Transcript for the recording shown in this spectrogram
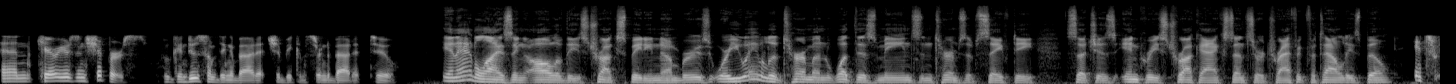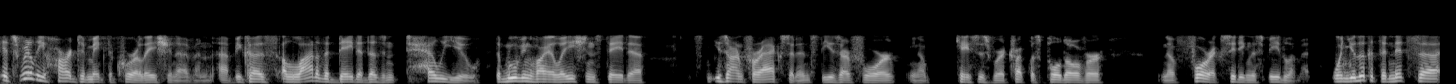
and carriers and shippers who can do something about it should be concerned about it too. In analyzing all of these truck speeding numbers, were you able to determine what this means in terms of safety, such as increased truck accidents or traffic fatalities, Bill? It's it's really hard to make the correlation, Evan, uh, because a lot of the data doesn't tell you. The moving violations data these aren't for accidents. These are for you know cases where a truck was pulled over, you know, for exceeding the speed limit. When you look at the NHTSA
